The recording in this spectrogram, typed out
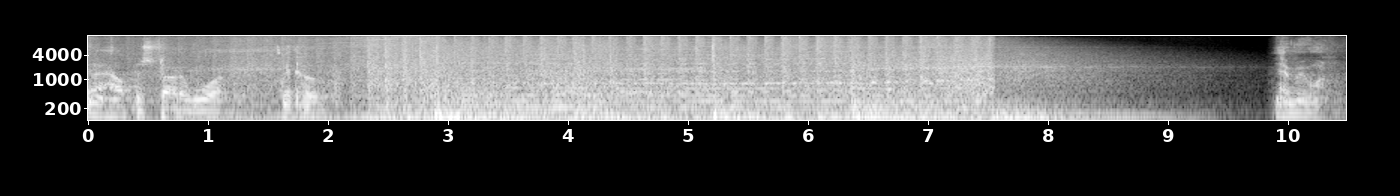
going to help us start a war. With who? Everyone.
